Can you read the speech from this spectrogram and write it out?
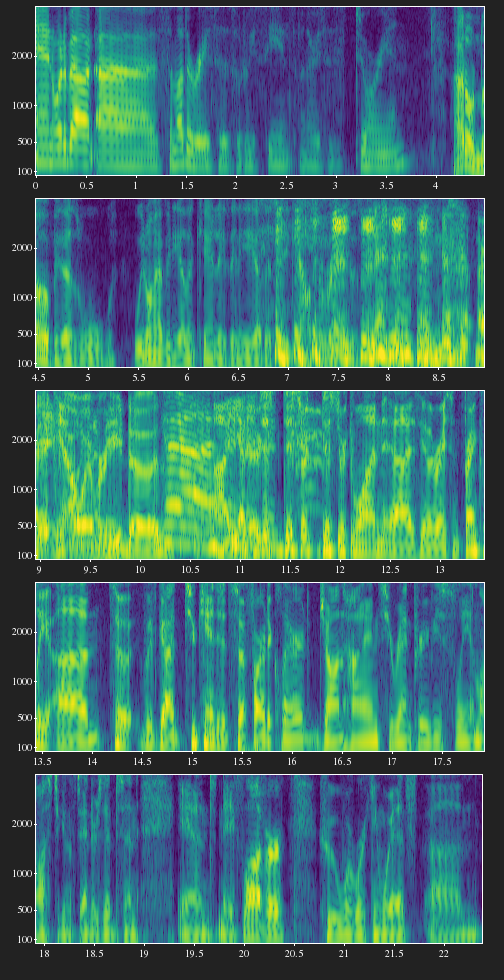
And what about uh, some other races? What do we see in some other races? Dorian. I don't know because we don't have any other candidates in any other city council races. Nick, he's looking at however, he does. Uh, yeah, so just district district one uh, is the other race, and frankly, um, so we've got two candidates so far declared: John Hines, who ran previously and lost against Anders Ibsen, and Nathe Lawver, who we're working with. Um,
